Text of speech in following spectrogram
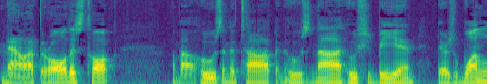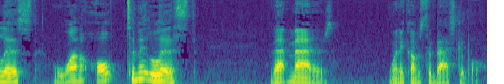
Now, after all this talk about who's in the top and who's not, who should be in, there's one list one ultimate list that matters when it comes to basketball.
